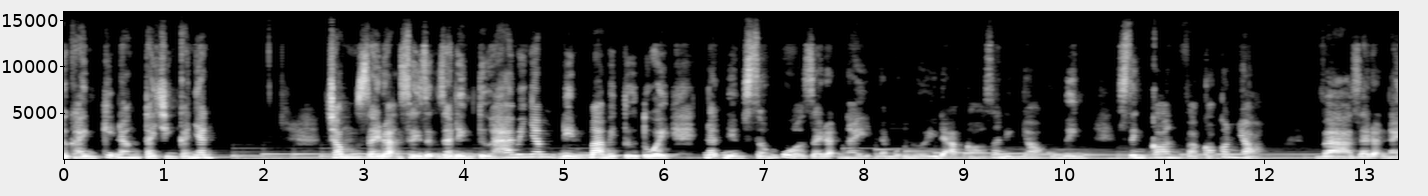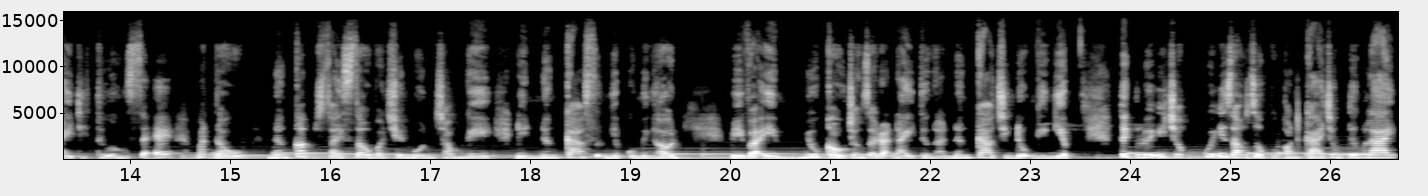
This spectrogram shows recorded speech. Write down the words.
thực hành kỹ năng tài chính cá nhân. Trong giai đoạn xây dựng gia đình từ 25 đến 34 tuổi, đặc điểm sống của giai đoạn này là một người đã có gia đình nhỏ của mình, sinh con và có con nhỏ và giai đoạn này thì thường sẽ bắt đầu nâng cấp xoáy sâu vào chuyên môn trong nghề để nâng cao sự nghiệp của mình hơn. Vì vậy, nhu cầu trong giai đoạn này thường là nâng cao trình độ nghề nghiệp, tích lũy cho quỹ giáo dục của con cái trong tương lai,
